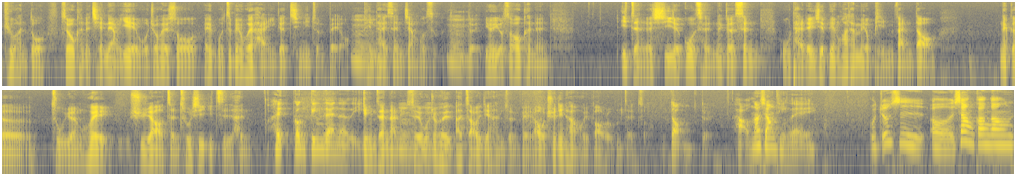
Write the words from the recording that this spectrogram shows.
Q 很多，所以我可能前两页我就会说，哎、欸，我这边会喊一个，请你准备哦，嗯、平台升降或什么，嗯，对，因为有时候可能一整个戏的过程，那个升舞台的一些变化，它没有频繁到那个组员会需要整出戏一直很很盯在那里，盯在那里，嗯、所以我就会啊早一点很准备，然后我确定他有回报了，我们再走。懂，对，好，那香婷嘞，我就是呃，像刚刚。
